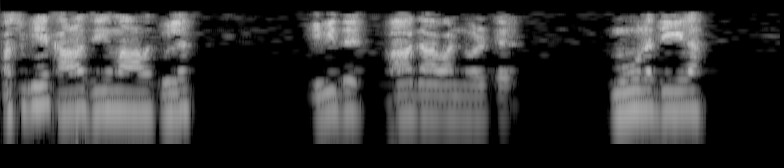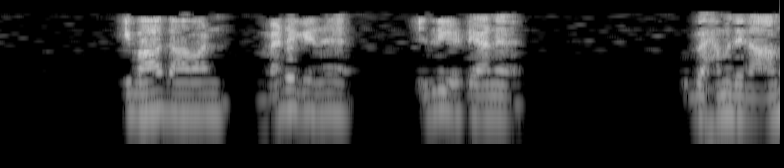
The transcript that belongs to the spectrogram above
පසුගිය කාල සීමාව තුළ විවිධ බාධාවන් වලට මූණ දීලා ඒ බාධාවන් මැඩගෙන ඉදිරියට යන ඔබ හැමදෙනාම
